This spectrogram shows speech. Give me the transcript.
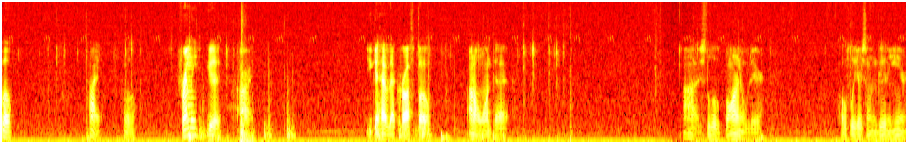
Hello. Hi. Hello. Friendly? Good. Alright. You can have that crossbow. I don't want that. Ah, there's a little barn over there. Hopefully there's something good in here.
